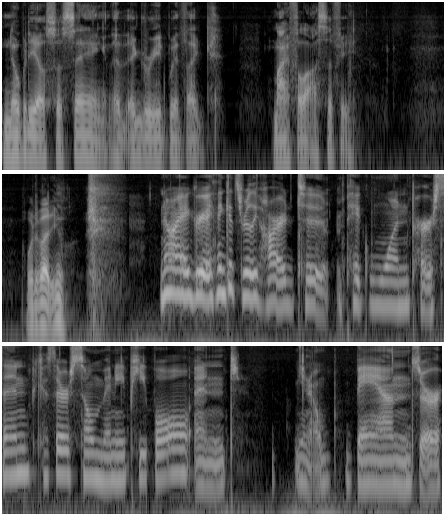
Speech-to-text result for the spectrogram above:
nobody else was saying that agreed with like my philosophy. What about you? No, I agree. I think it's really hard to pick one person because there are so many people and, you know, bands or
